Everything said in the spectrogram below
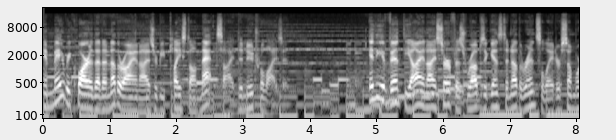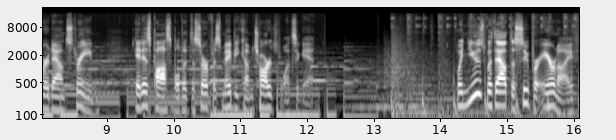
and may require that another ionizer be placed on that side to neutralize it. In the event the ionized surface rubs against another insulator somewhere downstream, it is possible that the surface may become charged once again. When used without the super air knife,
